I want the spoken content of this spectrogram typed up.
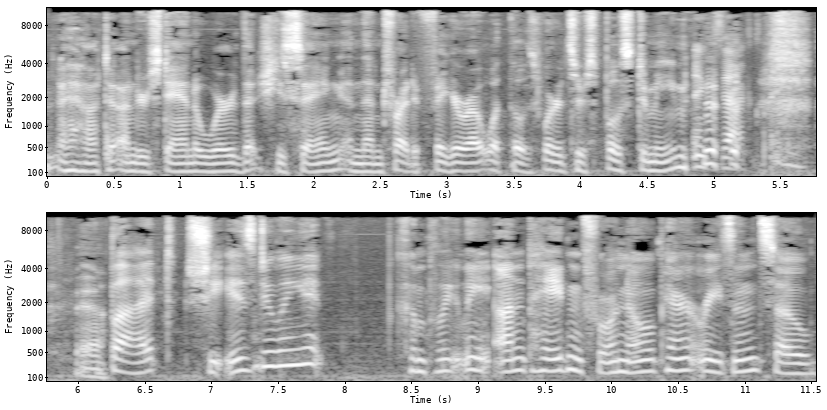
I have to understand a word that she's saying and then try to figure out what those words are supposed to mean. Exactly. yeah. but she is doing it completely unpaid and for no apparent reason. So,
